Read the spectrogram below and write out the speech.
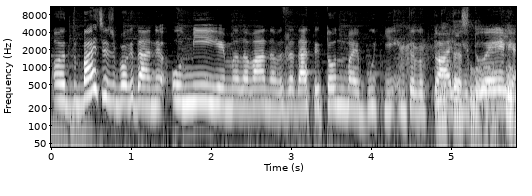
От бачиш, Богдане, уміє Милованов задати тон майбутній Не те інтелектуальній слово. дуелі.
